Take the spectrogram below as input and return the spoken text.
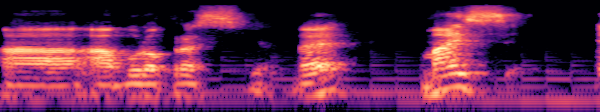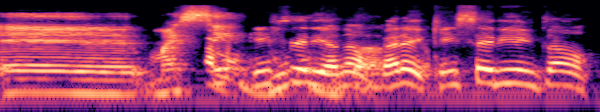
a, a burocracia, né? Mas é, mas ah, quem seria? Não, peraí, quem seria então?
